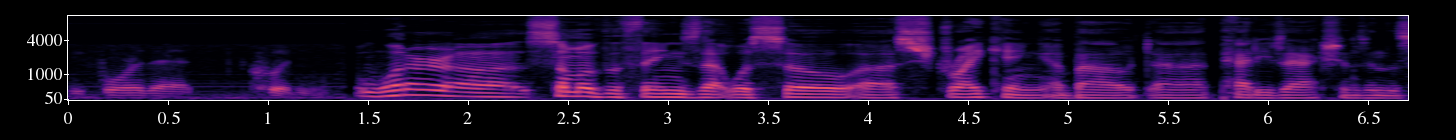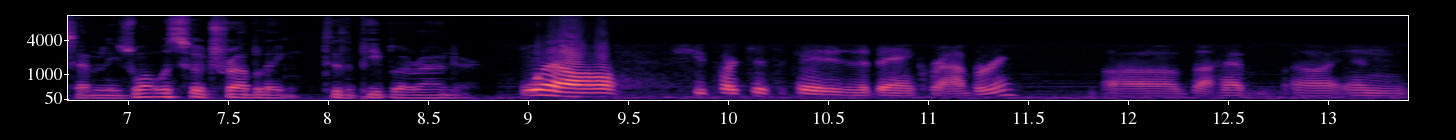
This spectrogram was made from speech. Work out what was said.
before that couldn't. What are uh, some of the things that was so uh, striking about uh, Patty's actions in the 70s? What was so troubling to the people around her? Well, she participated in a bank robbery uh, the, uh, in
